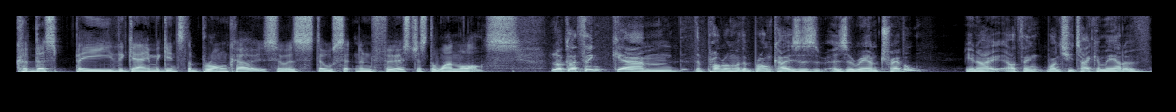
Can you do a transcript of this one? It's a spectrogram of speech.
Could this be the game against the Broncos, who is still sitting in first, just the one loss? Look, I think um, the problem with the Broncos is, is around travel. You know, I think once you take them out of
